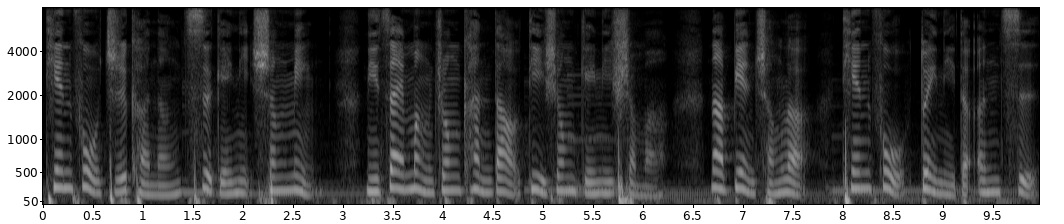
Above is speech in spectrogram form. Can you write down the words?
天父只可能赐给你生命。你在梦中看到弟兄给你什么，那变成了天父对你的恩赐。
